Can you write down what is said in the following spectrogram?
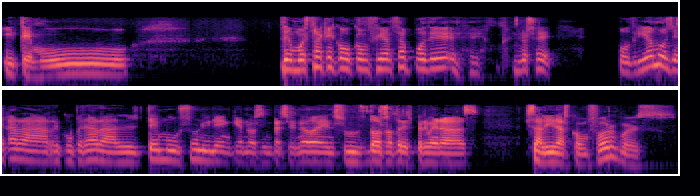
y, Temu demuestra que con confianza puede, no sé, podríamos llegar a recuperar al Temu Suninen que nos impresionó en sus dos o tres primeras salidas con Ford, pues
